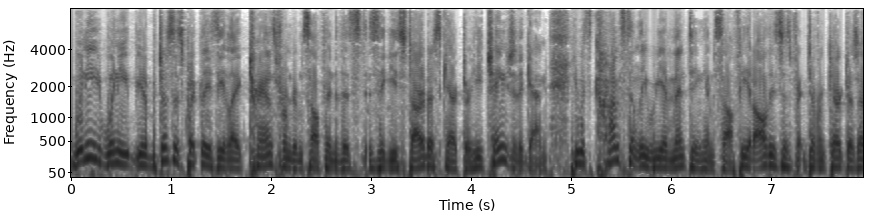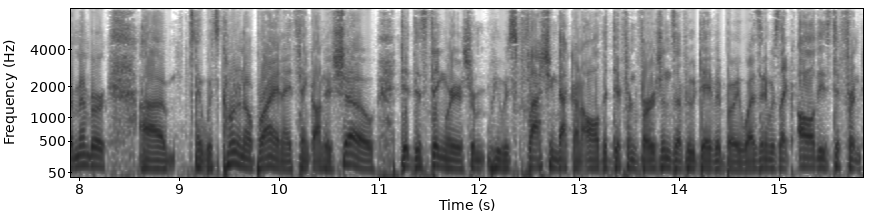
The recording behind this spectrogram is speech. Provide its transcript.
when he when he you know, but just as quickly as he like transformed himself into this Ziggy Stardust character, he changed it again. He was constantly reinventing himself. He had all these different different characters. I remember uh, it was Conan O'Brien, I think, on his show did this thing where he was he was flashing back on all the different versions of who David Bowie was, and it was like all these different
